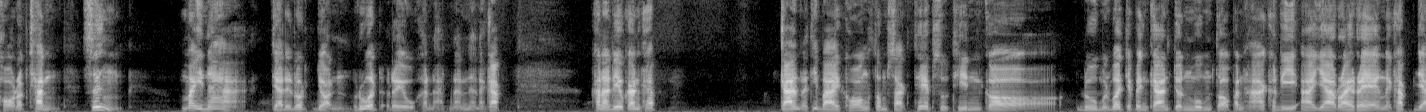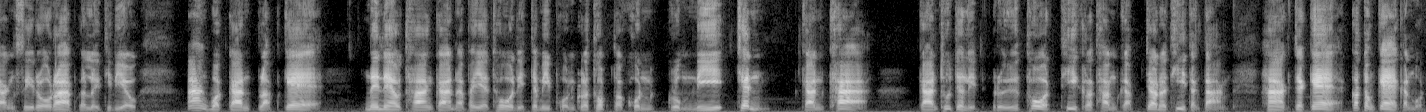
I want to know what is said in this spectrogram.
คอร์รัปชันซึ่งไม่น่าจะได้ลดหย่อนรวดเร็วขนาดนั้นนะครับ ขณะเดียวกันครับ การอธิบายของสมศักดิ์เทพสุทินก็ดูเหมือนว่าจะเป็นการจนมุมต่อปัญหาคดีอาญาร้ายแรงนะครับ อย่างซีโรราบกันเลยทีเดียว อ้างว่าการปรับแก้ ในแนวทางการอภัยโทษจะมีผลกระทบต่อคนกลุ่มนี้ เช่น การฆ่า การทุจริตหรือโทษที่กระทำกับเจ้าหน้าที่ต่างๆ หากจะแก้ก็ต้องแก้กันหมด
